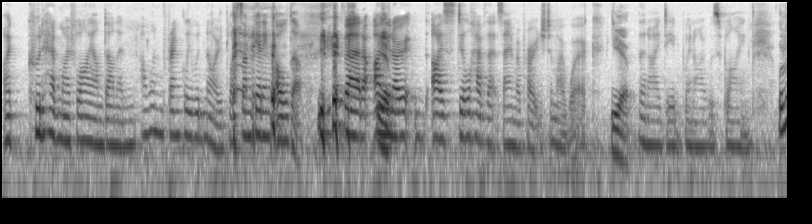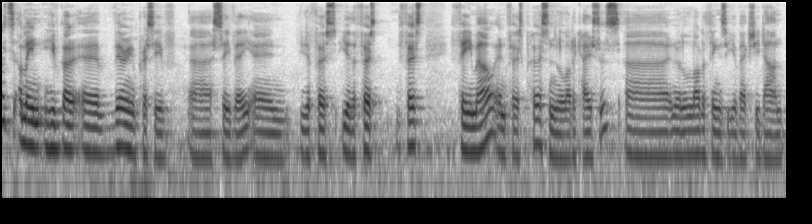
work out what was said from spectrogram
I could have my fly undone, and no one, frankly, would know. Plus, I'm getting older, but I, Yeah. you know, I still have that same approach to my work Yeah. that I did when I was flying. Well, let's. I mean, you've got a very impressive uh, CV, and you're the first. You're the first first female and first person in a lot of cases, uh, and a lot of things that you've actually done.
